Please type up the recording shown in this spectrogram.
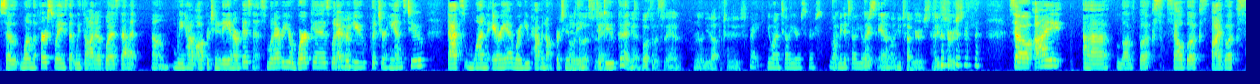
so one of the first ways that we thought of was that um, we have opportunity in our business. Whatever your work is, whatever Yeah. you put your hands to, that's one area where you have an opportunity to do good. Yeah, both of us today had really neat opportunities. Right. You want to tell yours first? You want me to tell yours Ladies- and mine? you tell yours. Ladies first. So I uh, love books, sell books, buy books,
